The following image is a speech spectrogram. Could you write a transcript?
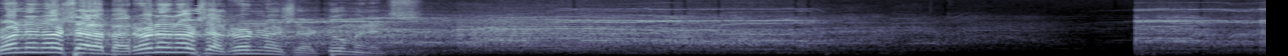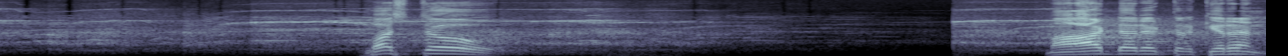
రెండు నిమిషాలు అబ్బాయి రెండు నిమిషాలు రెండు నిమిషాలు టూ మినిట్స్ ఫస్ట్ మా art director Kiran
